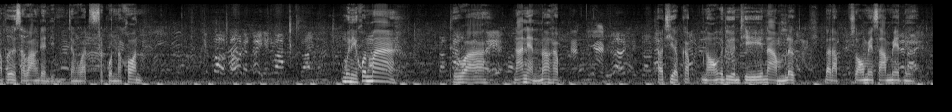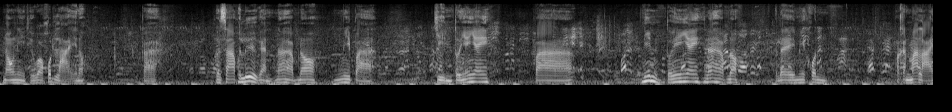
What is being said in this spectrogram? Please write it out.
อำเภอสว่างแดนดิน จังหวัดสกลนครมื่อนี้คนมา ถือว่าหนาแน่นนะครับ ถ้าเทียบกับน้องอื่นๆที่น้ำเลิกระดับ 2 เมตร 3 เมตรนี่น้องนี่ถือว่าโคตรหลายเนาะก็เพิ่นซาเพิ่นลือกันนะครับเนาะมีป่าจีนตัวใหญ่ๆป่านิ่นตัวใหญ่ๆนะครับเนาะเลยมีคนพากันมาหลาย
